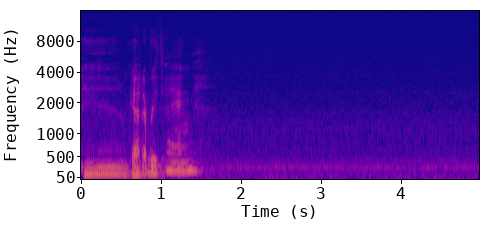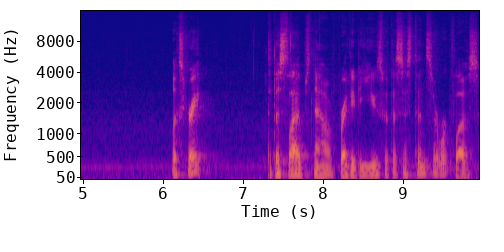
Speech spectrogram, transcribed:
And we got everything. Looks great. The Lab's now ready to use with assistants or workflows.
